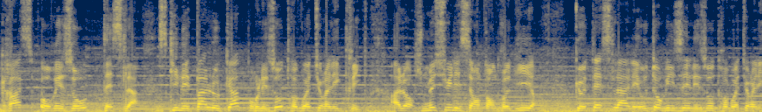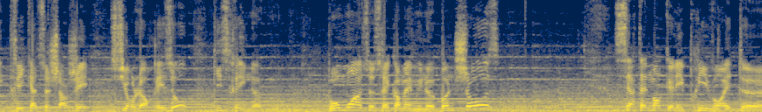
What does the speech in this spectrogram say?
grâce au réseau Tesla, ce qui n'est pas le cas pour les autres voitures électriques. Alors je me suis laissé entendre dire que Tesla allait autoriser les autres voitures électriques à se charger sur leur réseau, qui serait une... Pour moi, ce serait quand même une bonne chose, Certainement que les prix vont être euh,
